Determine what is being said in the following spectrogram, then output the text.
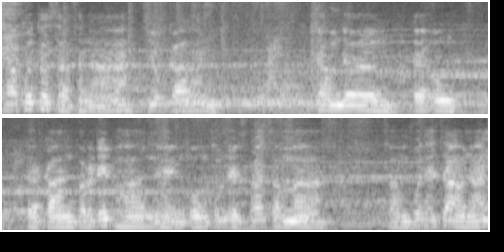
พระพุทธศาสนายุคการจำเดิมแต่องค์แต่การปรินิพพานแห่งองค์สมเด็จพระสัมมาสัมพุทธเจ้านั้น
